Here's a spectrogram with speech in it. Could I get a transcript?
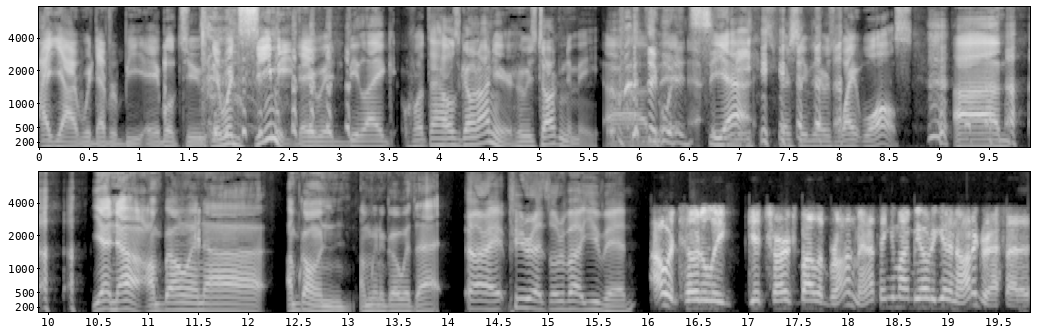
I, yeah, I would never be able to. They wouldn't see me. They would be like, "What the hell's going on here? Who is talking to me?" Um, They wouldn't see yeah, me. especially if there was white walls. Um, yeah, no, I'm going. Uh, I'm going. I'm going to go with that. All right, Perez, what about you, man? I would totally get charged by LeBron, man. I think you might be able to get an autograph out of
